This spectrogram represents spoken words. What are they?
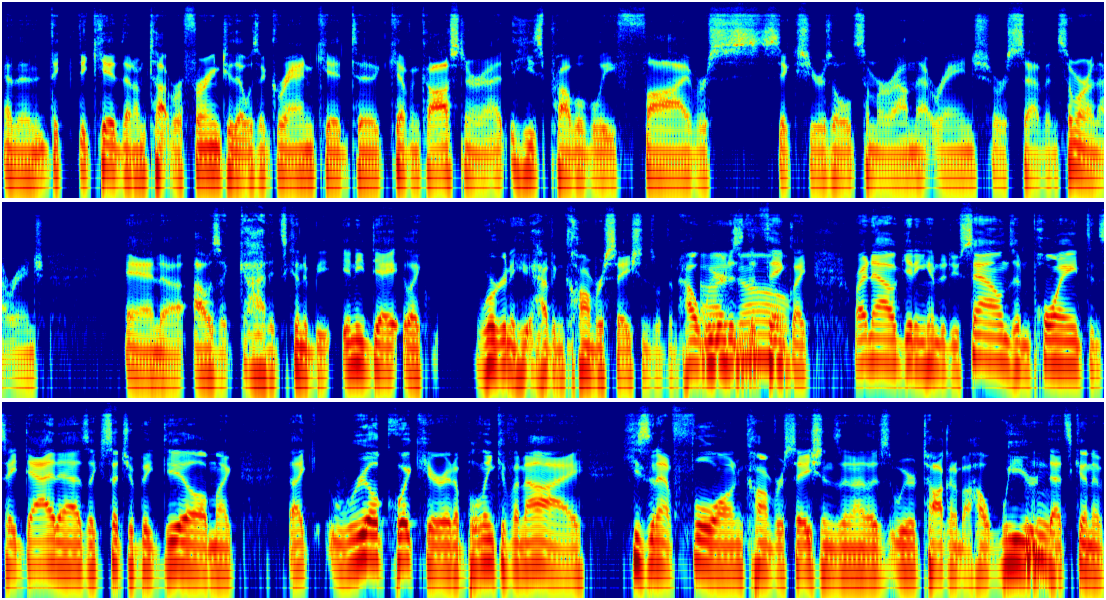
and then the, the kid that I'm ta- referring to that was a grandkid to Kevin Costner. He's probably five or six years old, somewhere around that range, or seven, somewhere in that range. And uh, I was like, God, it's going to be any day. Like we're going to be having conversations with him. How weird is it to think like right now getting him to do sounds and point and say dad has like such a big deal. I'm like like real quick here in a blink of an eye, he's gonna have full on conversations. And I was, we were talking about how weird that's gonna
